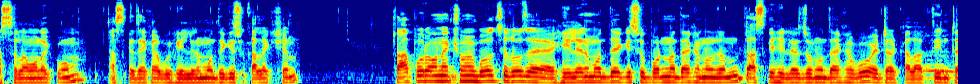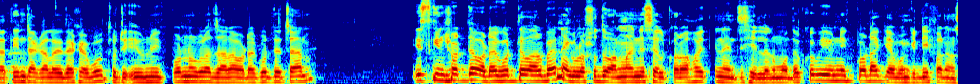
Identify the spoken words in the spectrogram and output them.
আসসালামু আলাইকুম। আজকে দেখাবো হিলের মধ্যে কিছু কালেকশন। তো অনেক সময় বলছিল যে হিলের মধ্যে কিছু পণ্য দেখানোর জন্য, তো আজকে হিলের জন্য দেখাবো। এটার কালার তিনটা তিনটা কালারই দেখাবো। তো ইউনিক পণ্যগুলো যারা অর্ডার করতে চান স্ক্রিনশট দিয়ে অর্ডার করতে পারবেন। এগুলো শুধু অনলাইনে সেল করা হয়। তিন ইঞ্চি হিলের মধ্যে খুব ইউনিক প্রোডাক্ট এবং কি ডিফারেন্স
